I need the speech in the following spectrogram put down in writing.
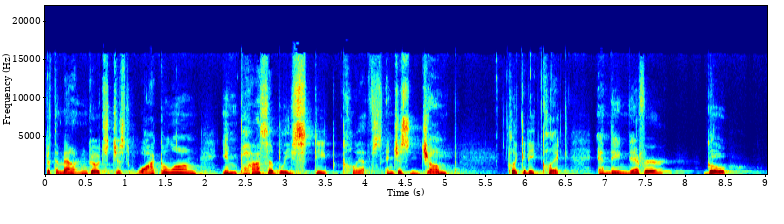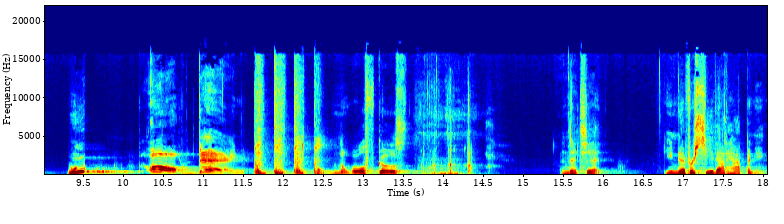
But the mountain goats just walk along impossibly steep cliffs and just jump, clickety click, and they never go, whoop, oh, dang. And the wolf goes, and that's it. You never see that happening.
